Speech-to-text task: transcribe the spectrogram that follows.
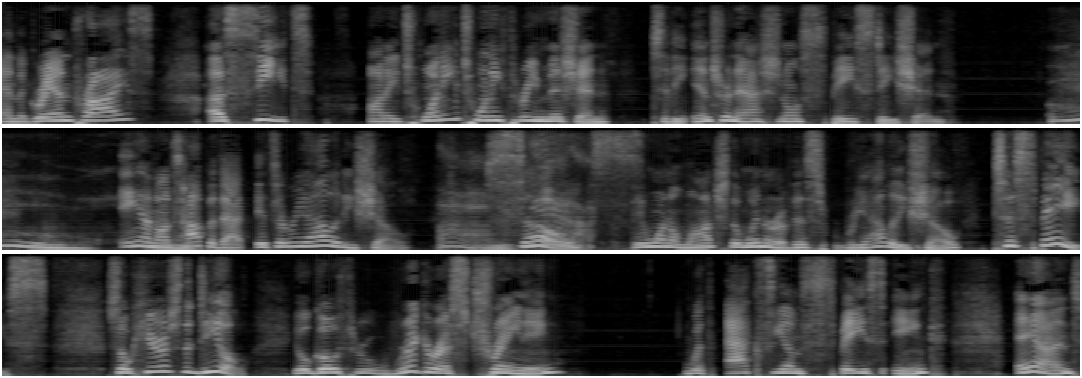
And the grand prize? A seat on a 2023 mission to the International Space Station. Oh. And on top of that, it's a reality show. Oh, so they want to mm. launch the winner of this reality show to space. So here's the deal you'll go through rigorous training with Axiom Space Inc. And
